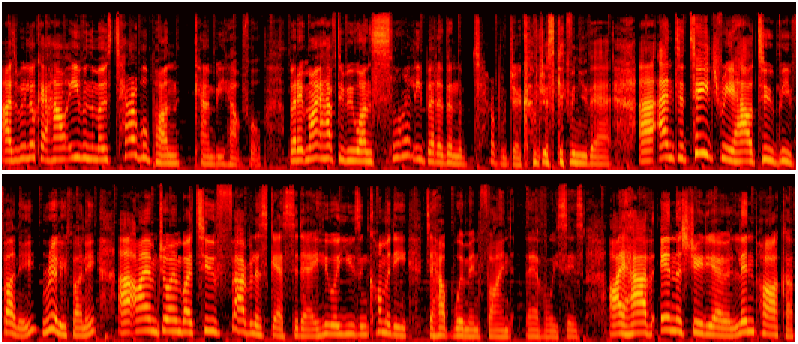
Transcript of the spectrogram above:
as we look at how even the most terrible pun can be helpful. But it might have to be one slightly better than the terrible joke I've just given you there. Uh, and to teach me how to be funny, really funny, uh, I am joined by two fabulous guests today who are using comedy to help women find their voices. I have in the studio Lynne Parker,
